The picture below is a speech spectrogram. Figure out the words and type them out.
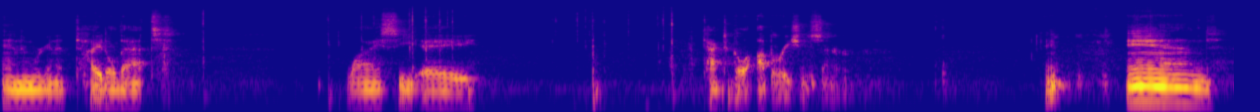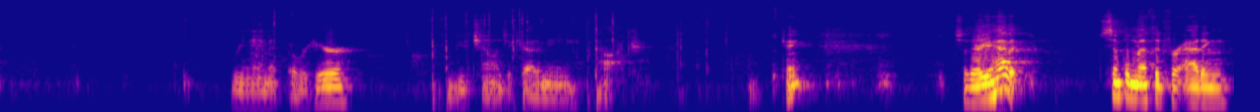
And then we're going to title that YCA Tactical Operations Center. Okay, and rename it over here, Youth Challenge Academy TOC. Okay, so there you have it. Simple method for adding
